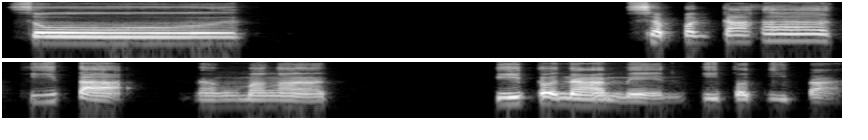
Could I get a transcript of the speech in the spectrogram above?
So sa pagkakakita ng mga tito namin, tito, tita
